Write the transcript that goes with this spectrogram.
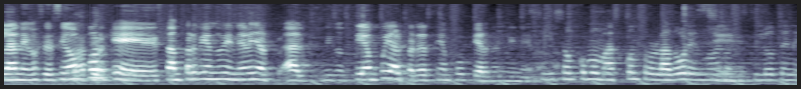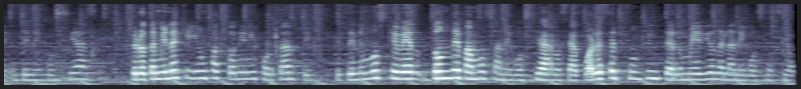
la negociación Rápido. porque están perdiendo dinero y al, al- digo, tiempo y al perder tiempo pierden dinero. Sí, son como más controladores, ¿no? Sí. los estilos de, de negociar. Pero también aquí hay un factor bien importante, que tenemos que ver dónde vamos a negociar, o sea, cuál es el punto intermedio de la negociación.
